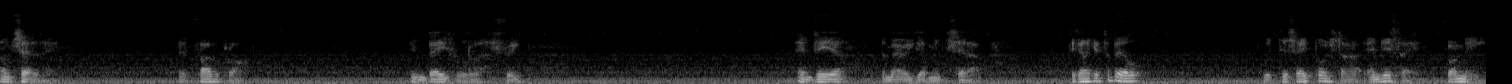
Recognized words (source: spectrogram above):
on Saturday at five o'clock in Bayswater Street, and there the Maori government set up. They're going to get the bill with this eight point star and their flag from me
